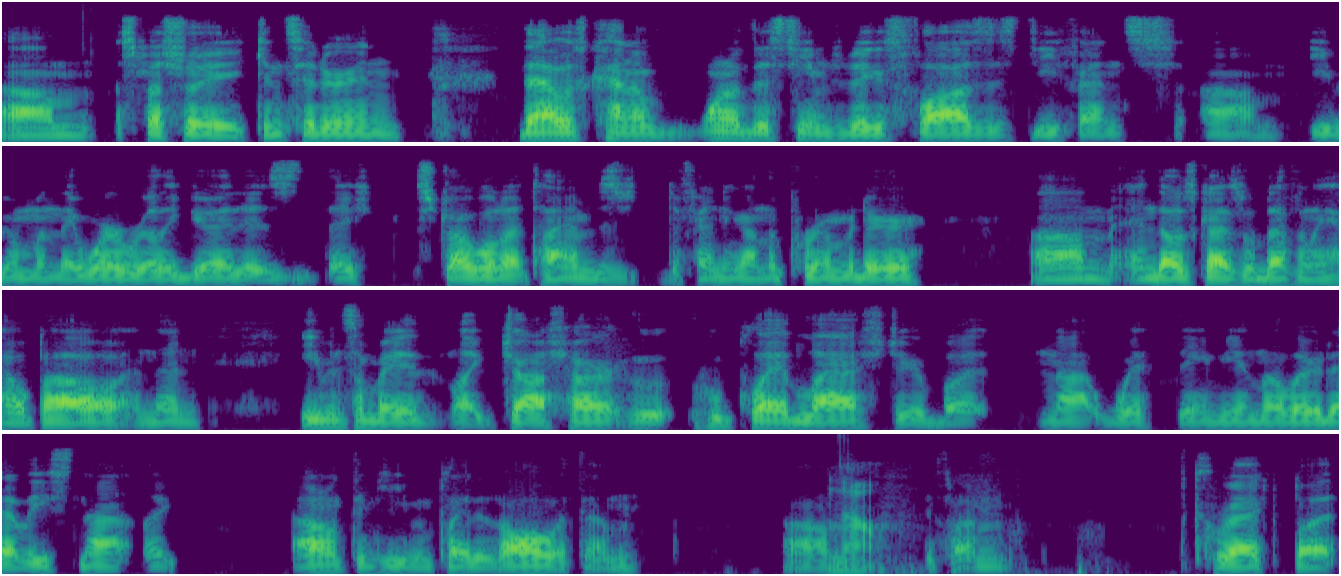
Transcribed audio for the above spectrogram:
um, especially considering that was kind of one of this team's biggest flaws is defense. Um, even when they were really good, is they struggled at times defending on the perimeter um, and those guys will definitely help out. And then even somebody like Josh Hart, who who played last year, but not with Damian Lillard, at least not like I don't think he even played at all with them. Um, no, if I'm correct, but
